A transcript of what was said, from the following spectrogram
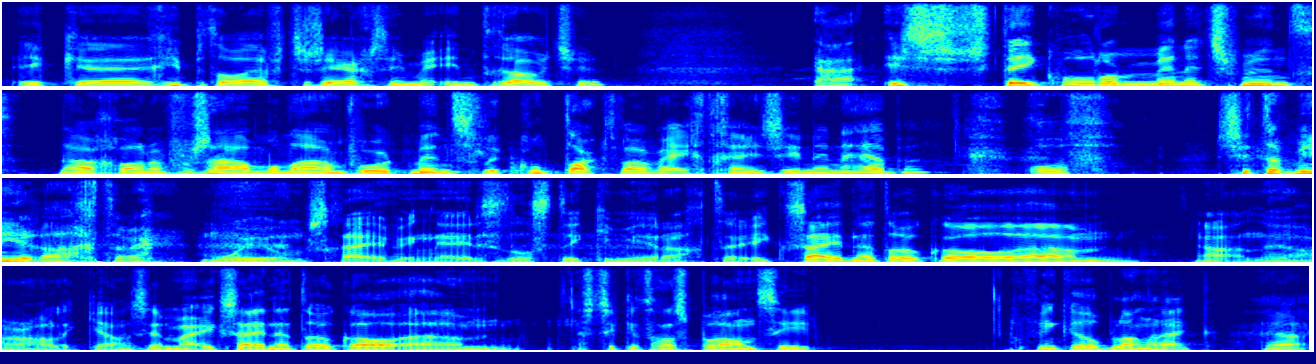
ik eh, riep het al eventjes ergens in mijn introotje. Ja, is stakeholder management nou gewoon een verzamelnaam voor het menselijk contact waar we echt geen zin in hebben? Of zit er meer achter? Mooie omschrijving. Nee, er zit al een stukje meer achter. Ik zei het net ook al, ehm ja, nu herhaal ik jouw zin, maar ik zei het net ook al, ehm, een stukje transparantie vind ik heel belangrijk. Ja.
